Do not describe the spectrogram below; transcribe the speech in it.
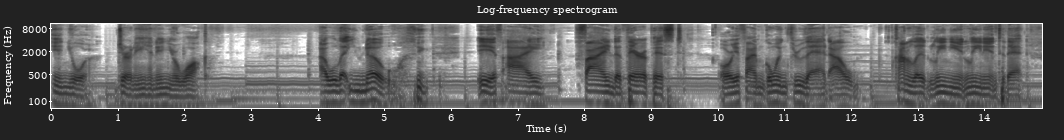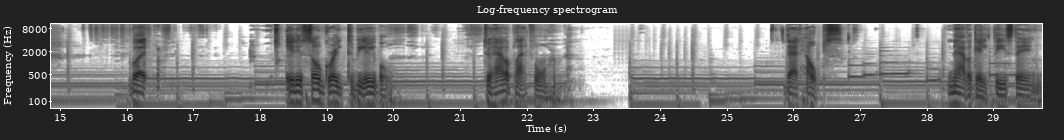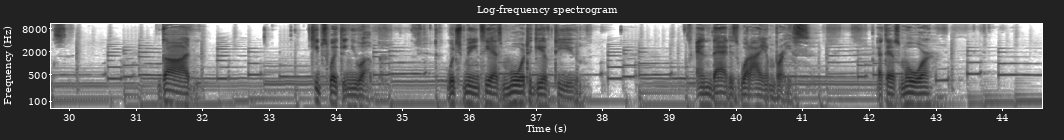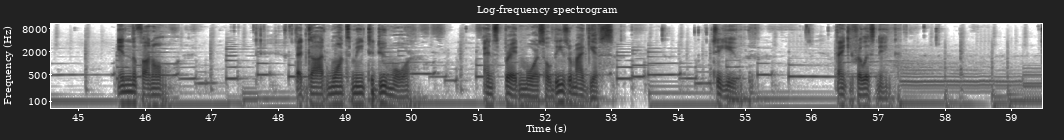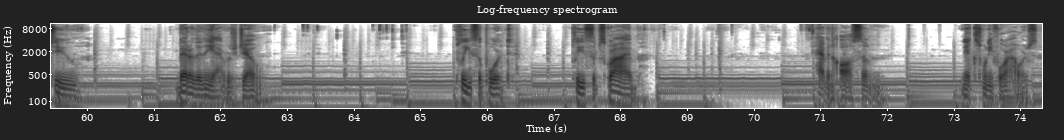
in your journey and in your walk. I will let you know if I find a therapist or if I'm going through that. I'll kind of let lenient lean into that. But it is so great to be able to have a platform that helps navigate these things. God keeps waking you up, which means He has more to give to you. And that is what I embrace that there's more in the funnel, that God wants me to do more and spread more. So these are my gifts to you. Thank you for listening to Better Than the Average Joe. Please support, please subscribe. Have an awesome next 24 hours.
